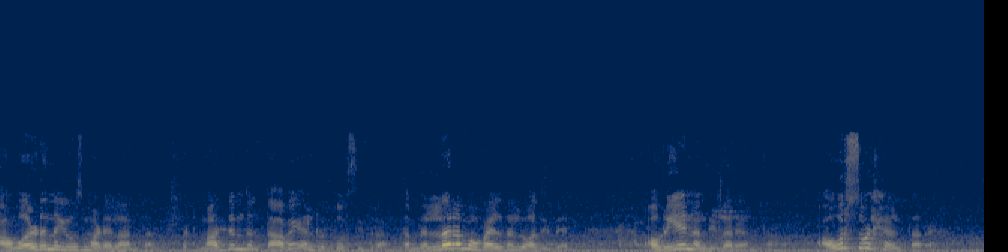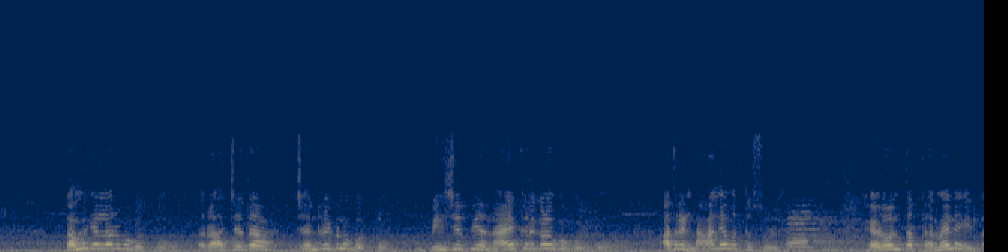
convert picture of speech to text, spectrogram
ಆ ವರ್ಡನ್ನ ಯೂಸ್ ಮಾಡಿಲ್ಲ ಅಂತ. ಬಟ್ ಮಾಧ್ಯಮದಲ್ಲಿ ತಾವೇ ಎಲ್ಲರೂ ತೋರಿಸಿದ್ರ. ತಮ್ಮೆಲ್ಲರ ಮೊಬೈಲ್ದಲ್ಲೂ ಅದಿದೆ. ಅವ್ರು ಏನು ಅಂದಿದ್ದಾರೆ ಅಂತ. ಅವ್ರು ಸುಳ್ಳು ಹೇಳ್ತಾರೆ. ತಮಗೆಲ್ಲರಿಗೂ ಗೊತ್ತು. ರಾಜ್ಯದ ಜನರಿಗೂ ಗೊತ್ತು. ಬಿ ಜೆ ಪಿಯ ನಾಯಕರುಗಳಿಗೂ ಗೊತ್ತು. ಆದರೆ ನಾನ್ಯಾವತ್ತೂ ಸುಳ್ಳು ಹೇಳುವಂತ ಹೇಳುವಂಥ ಪ್ರಮೇನೇ ಇಲ್ಲ.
